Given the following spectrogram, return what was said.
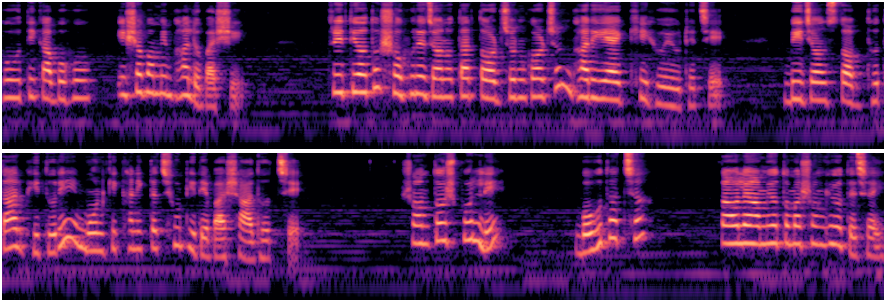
ভৌতিক আবহ, এসব আমি ভালোবাসি। তৃতীয়ত, শহুরে জনতার তর্জন গর্জন ভারী একঘেয়ে হয়ে উঠেছে। বিজন স্তব্ধতার ভিতরে মনকে খানিকটা ছুটি দেবার স্বাদ হচ্ছে। সন্তোষ বললে, বহুত আচ্ছা তাহলে আমিও তোমার সঙ্গে হতে চাই।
